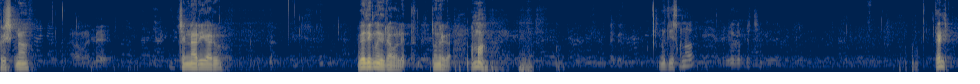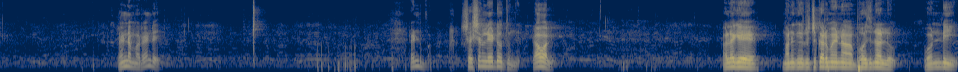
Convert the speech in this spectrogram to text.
కృష్ణ చిన్నారి గారు వేదిక మీదకి రావాలి. తొందరగా. అమ్మా. నువ్వు తీసుకున్నావా? రండి. రండి అమ్మా రండి. రండి. సెషన్ లేట్ అవుతుంది. రావాలి. అలాగే మనకి రుచికరమైన భోజనాలు వండి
